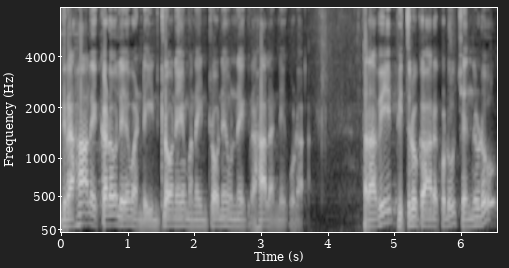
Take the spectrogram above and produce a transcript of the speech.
గ్రహాలు ఎక్కడో లేవండి. ఇంట్లోనే మన ఇంట్లోనే ఉన్నాయి గ్రహాలన్నీ కూడా. రవి పితృకారకుడు చంద్రుడు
